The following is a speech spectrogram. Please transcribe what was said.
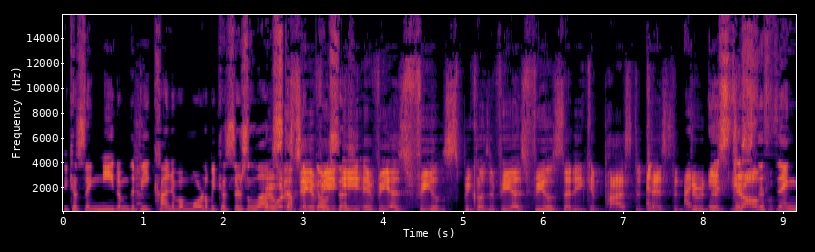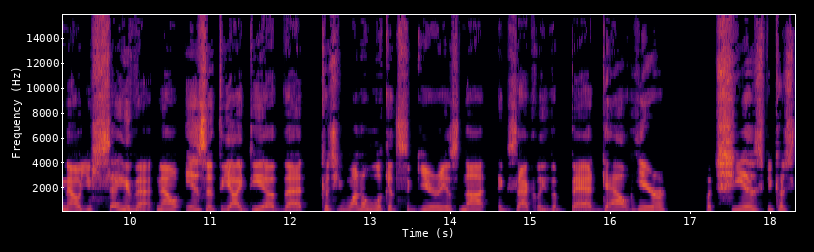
because they need him to be kind of immortal? Because there's a lot we of stuff see that if goes he, this. he if he has feels because if he has feels that he can pass the And test and I- do this is this job. the thing? Now you say that. Now is it the idea that because you want to look at Sagiri as not exactly the bad gal here, but she is because,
